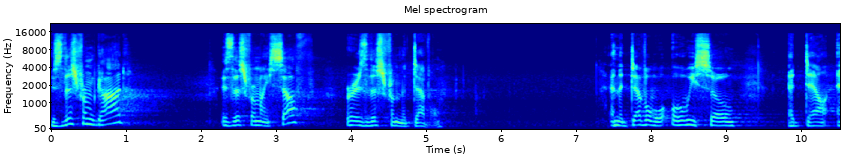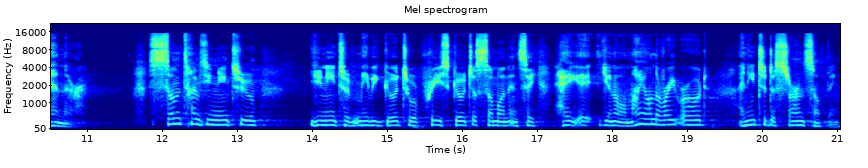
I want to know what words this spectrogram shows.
is this from God? Is this from myself? Or is this from the devil? And the devil will always sow a doubt in there. Sometimes you need to you need to maybe go to a priest, go to someone and say, "Hey, eh, you know, am I on the right road? I need to discern something.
